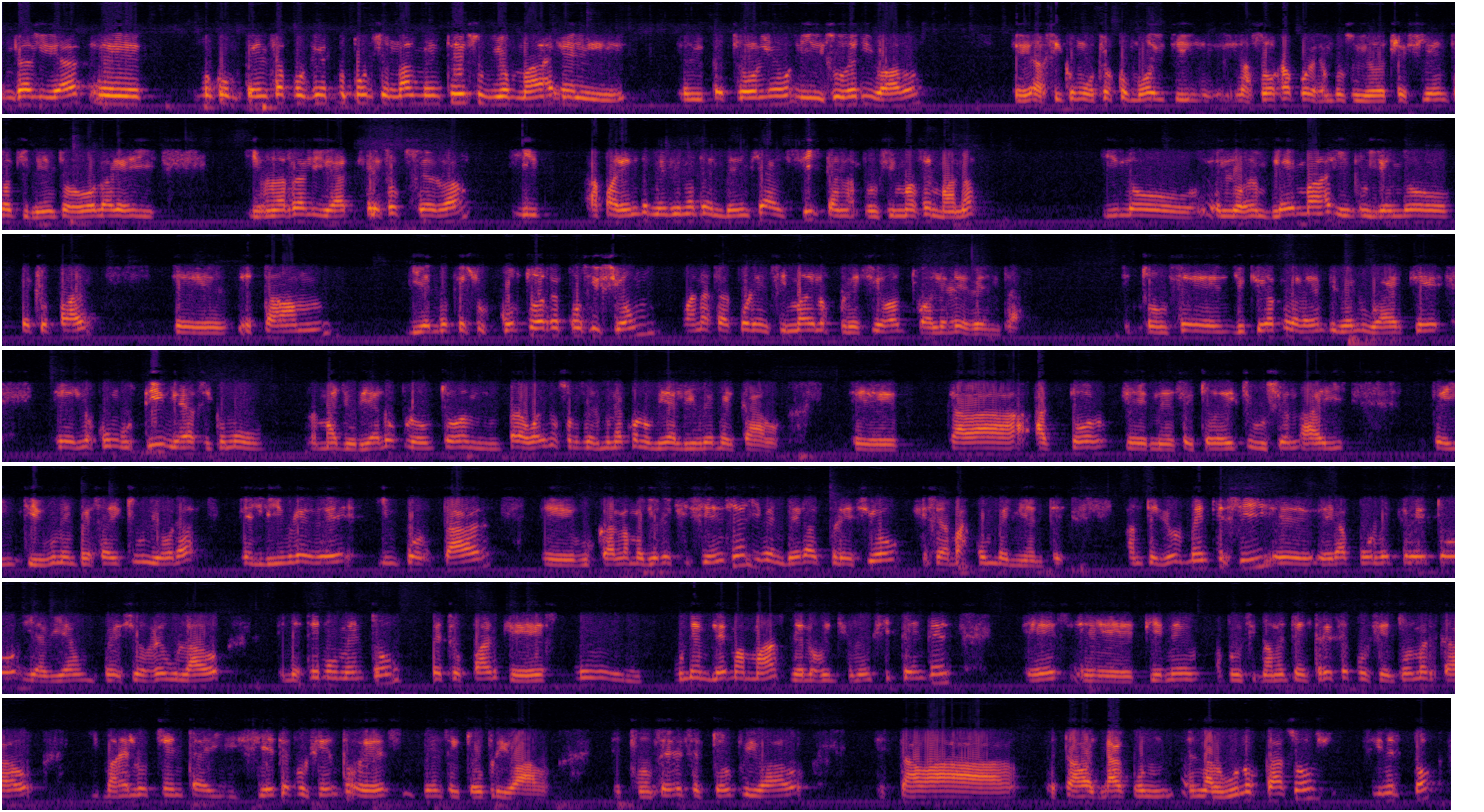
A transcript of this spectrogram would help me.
En realidad eh, no compensa porque proporcionalmente subió más el, petróleo y sus derivados, eh, así como otros commodities. La soja, por ejemplo, subió de 300 a 500 dólares y, y una realidad que se observa y aparentemente una tendencia alcista en las próximas semanas y los, emblemas, incluyendo Petropar, eh, estaban viendo que sus costos de reposición van a estar por encima de los precios actuales de venta. Entonces, yo quiero aclarar en primer lugar que eh, los combustibles, así como la mayoría de los productos en Paraguay, nosotros tenemos una economía libre de mercado. Eh, cada actor en el sector de distribución hay 21 empresas distribuidoras es libre de importar, eh, buscar la mayor eficiencia y vender al precio que sea más conveniente. Anteriormente sí, eh, era por decreto y había un precio regulado. En este momento, Petropar, que es un, un emblema más de los 21 existentes, es eh, tiene aproximadamente el 13% del mercado y más del 87% es del sector privado. Entonces el sector privado estaba estaba ya con en algunos casos sin stock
